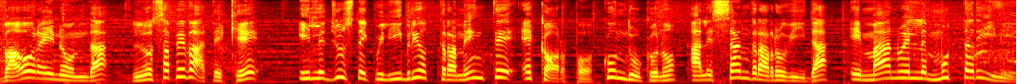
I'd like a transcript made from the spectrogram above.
Va ora in onda, lo sapevate che il giusto equilibrio tra mente e corpo conducono Alessandra Rovida e Manuel Muttarini.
